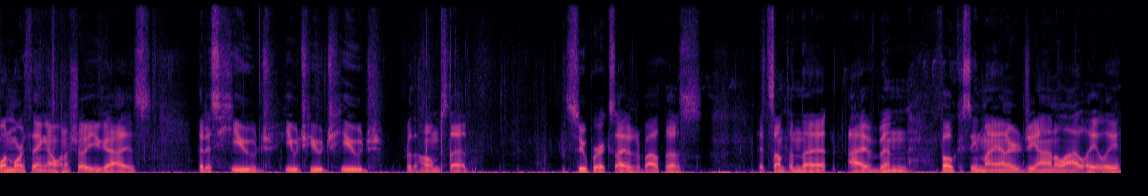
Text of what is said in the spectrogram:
One more thing I want to show you guys that is huge, huge, huge, huge for the homestead. Super excited about this. It's something that I've been focusing my energy on a lot lately.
